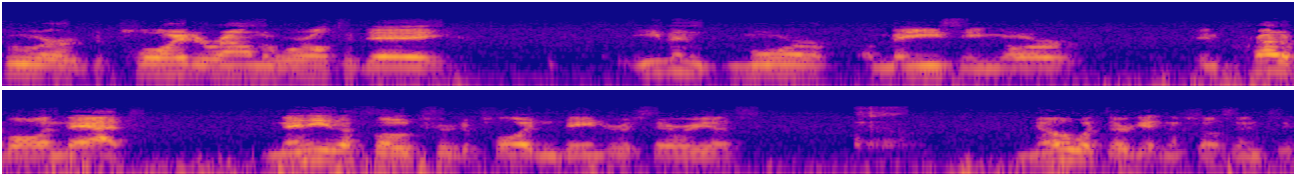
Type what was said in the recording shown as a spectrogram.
who are deployed around the world today even more amazing or incredible in that many of the folks who are deployed in dangerous areas know what they're getting themselves into.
